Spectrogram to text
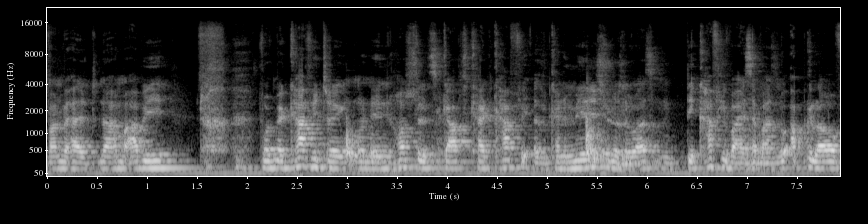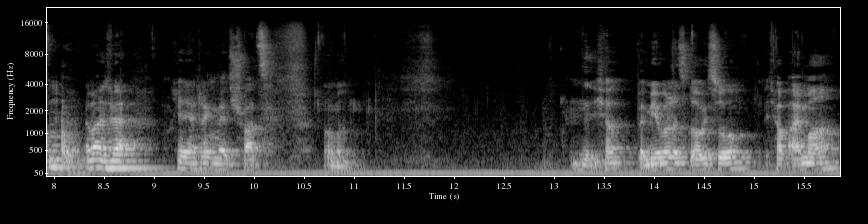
waren wir halt nach dem Abi, wollten wir Kaffee trinken und in den Hostels gab es keinen Kaffee, also keine Milch oder sowas. Und der Kaffeeweißer war so abgelaufen. Da waren wir, okay, dann trinken wir jetzt schwarz. Aber. Nee, ich hab, bei mir war das glaube ich so, ich habe einmal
